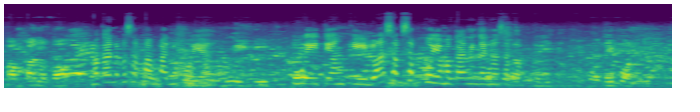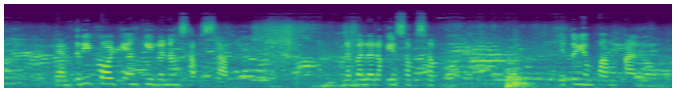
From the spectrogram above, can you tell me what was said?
Pampano po? Magkano po sa pampano, kuya? 280. 280 ang kilo. Ang sap-sap, kuya, magkano ganun sa Okay po. Yan, 340 ang kilo ng sap-sap. Na malalaki yung sap-sap, oh. Ito yung pampano.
